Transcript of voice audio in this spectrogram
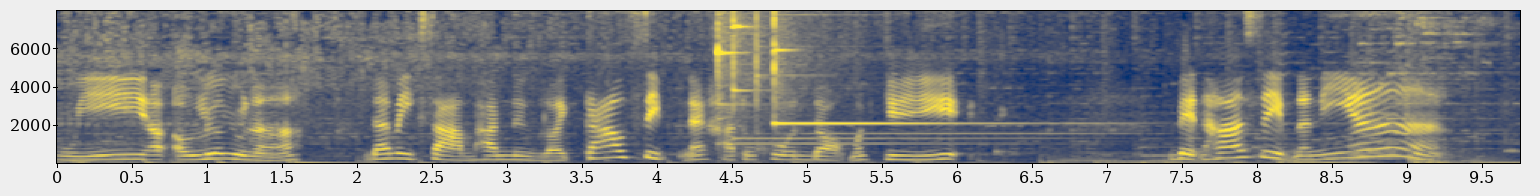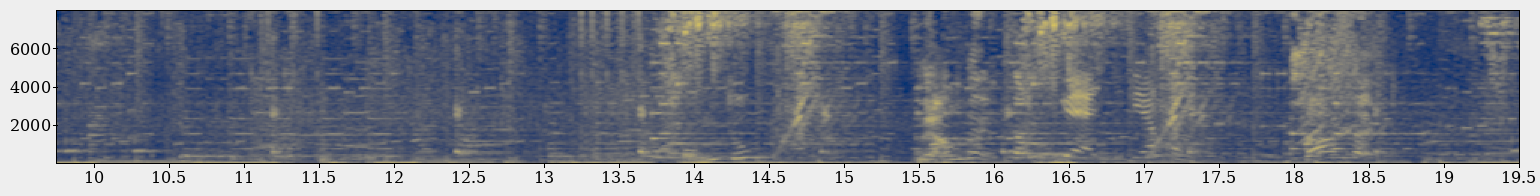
หุยเอาเอาเรื่องอยู่นะ ได้มาอีก 3,190 นะคะ ทุกคนดอกเมื่อกี้ เบ็ด50 นะเนี่ย ฟ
